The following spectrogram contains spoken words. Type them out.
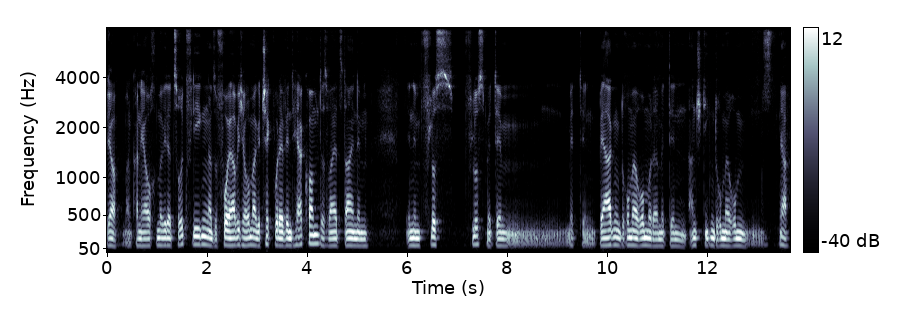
ja, man kann ja auch immer wieder zurückfliegen. Also vorher habe ich auch immer gecheckt, wo der Wind herkommt. Das war jetzt da in dem, in dem Fluss Fluss mit dem mit den Bergen drumherum oder mit den Anstiegen drumherum. Ja,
